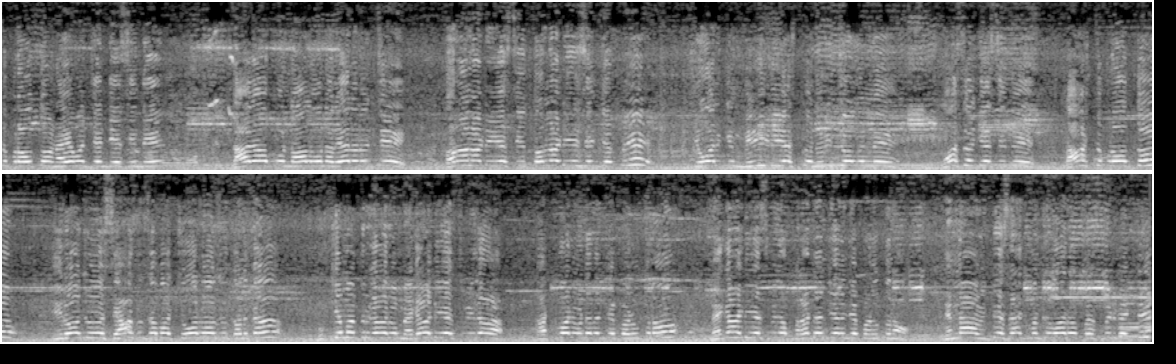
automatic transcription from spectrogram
ప్రభుత్వం నయవంచం చేసింది. దాదాపు నాలుగున్నర ఏళ్ళ నుంచి త్వరలో డిఎస్సీ త్వరలో డిఎస్సీ అని చెప్పి చివరికి మినీ డిఎస్తో నిరుద్యోగుల్ని మోసం చేసింది రాష్ట్ర ప్రభుత్వం. ఈరోజు శాసనసభ చివరి రోజు కనుక ముఖ్యమంత్రి గారు మెగా డిఎస్ మీద కట్టుబడి ఉండాలని చెప్పి అడుగుతున్నాం. మెగా డిఎస్ మీద ప్రకటన చేయాలని చెప్పి అడుగుతున్నాం. నిన్న విద్యాశాఖ మంత్రి వారు ప్రెస్ మీట్ పెట్టి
